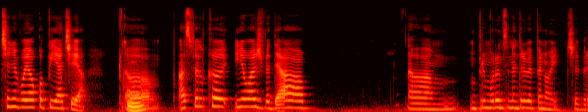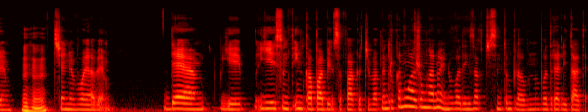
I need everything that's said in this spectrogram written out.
ce nevoie au copiii aceia. Cu- Uh, astfel că eu aș vedea, um, în primul rând, să ne întrebe pe noi ce vrem, Mhm. ce nevoie avem. de aia ei, ei sunt incapabili să facă ceva, pentru că nu ajung la noi, nu văd exact ce se întâmplă, nu văd realitatea.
